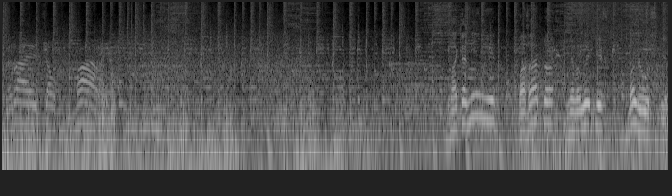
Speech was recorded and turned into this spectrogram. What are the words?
впираються в хмари. На камінні багато невеликих молюсків.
